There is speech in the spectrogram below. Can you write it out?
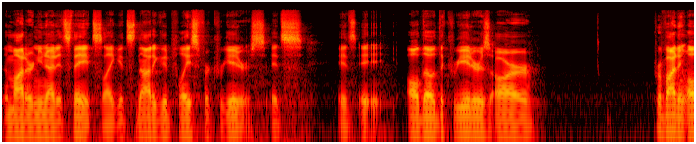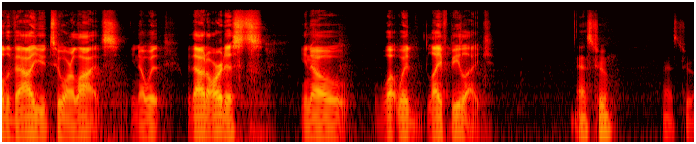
the modern united states like it's not a good place for creators it's it's it, although the creators are providing all the value to our lives you know with, without artists you know what would life be like That's true. That's true.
